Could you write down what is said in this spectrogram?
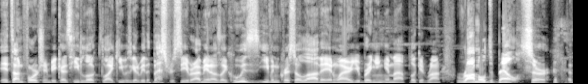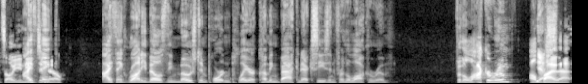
it's unfortunate because he looked like he was going to be the best receiver. I mean, I was like, who is even Chris Olave and why are you bringing him up? Look at Ron Ronald Bell, sir. That's all you need I to think- know. I think Ronnie Bell is the most important player coming back next season for the locker room. For the locker room, I'll Yes. buy that.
